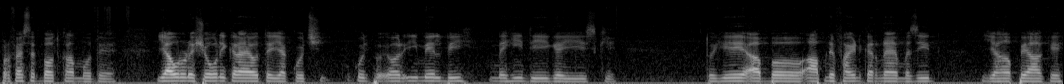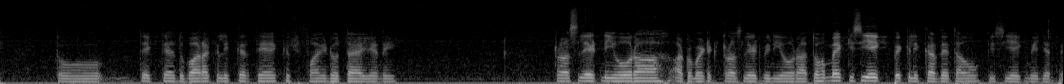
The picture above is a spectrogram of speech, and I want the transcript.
پروفیسر بہت کم ہوتے ہیں۔ یا انہوں نے شو نہیں کرائے ہوتے یا کچھ۔ کچھ اور ای میل بھی نہیں دی گئی اس کی۔ تو یہ اب آپ نے فائنڈ کرنا ہے مزید یہاں پہ آ کے۔ تو دیکھتے ہیں دوبارہ کلک کرتے ہیں کچھ فائنڈ ہوتا ہے یا نہیں۔ ٹرانسلیٹ نہیں ہو رہا آٹومیٹک ٹرانسلیٹ بھی نہیں ہو رہا۔ تو میں کسی ایک پہ کلک کر دیتا ہوں، کسی ایک میجر پہ۔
